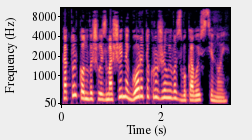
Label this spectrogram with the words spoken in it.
Как только он вышел из машины, город окружил его звуковой стеной.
